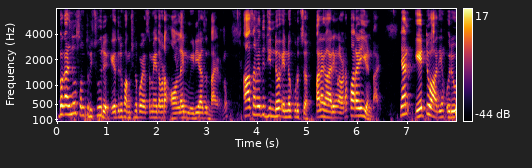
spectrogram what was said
ഇപ്പോൾ കഴിഞ്ഞ ദിവസം തൃശ്ശൂർ ഏതൊരു ഫംഗ്ഷന് പോയ സമയത്ത് അവിടെ ഓൺലൈൻ മീഡിയാസ് ഉണ്ടായിരുന്നു. ആ സമയത്ത് ജിൻഡോ എന്നെക്കുറിച്ച് പല കാര്യങ്ങൾ അവിടെ പറയുകയുണ്ടായി. ഞാൻ ഏറ്റവും ആദ്യം ഒരു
